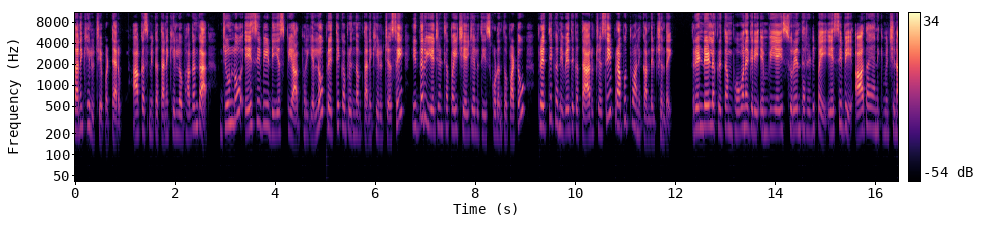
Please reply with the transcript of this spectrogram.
తనిఖీలు చేపట్టారు. ఆకస్మిక తనిఖీల్లో భాగంగా జూన్లో ఏసీబీ డీఎస్పీ ఆధ్వర్యంలో ప్రత్యేక బృందం తనిఖీలు చేసి ఇద్దరు ఏజెంట్లపై చర్యలు తీసుకోవడంతో పాటు ప్రత్యేక నివేదిక తయారు చేసి ప్రభుత్వానికి అందించింది. రెండేళ్ళ క్రితం భువనగిరి ఎంవీఐ సురేందర్ రెడ్డిపై ఏసీబీ ఆదాయానికి మించిన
